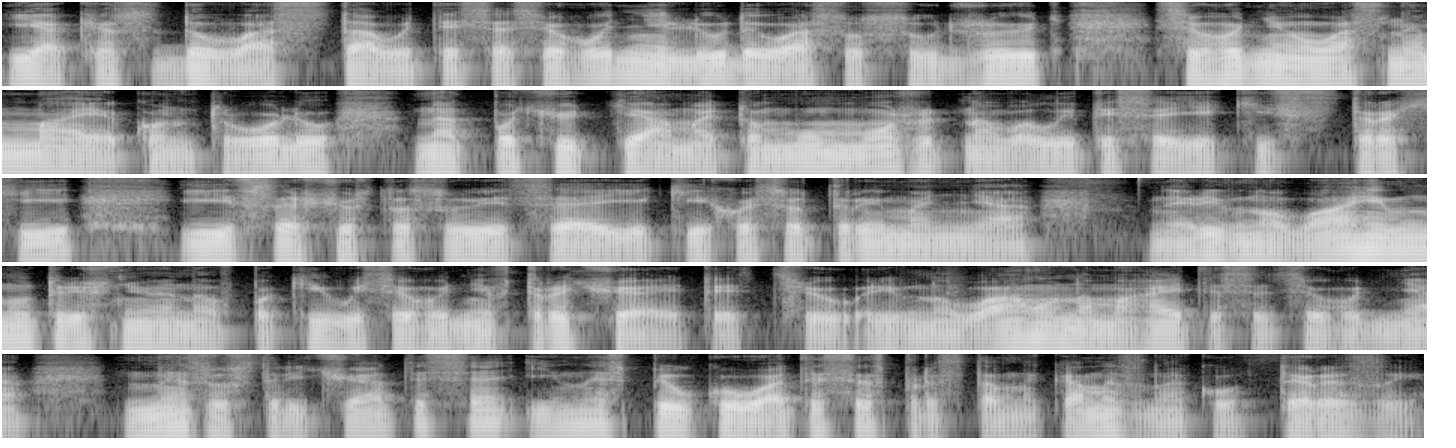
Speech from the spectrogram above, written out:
якось до вас ставитися. Сьогодні люди вас осуджують. Сьогодні у вас немає контролю над почуттями, тому можуть навалитися якісь страхи, і все, що стосується якихось отримання рівноваги внутрішньої, навпаки, ви сьогодні втрачаєте цю рівновагу. Намагайтеся цього дня не зустрічатися і не спілкуватися з представниками знаку Терези.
